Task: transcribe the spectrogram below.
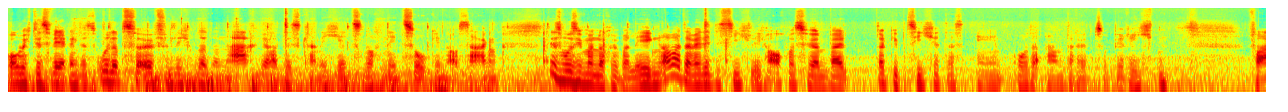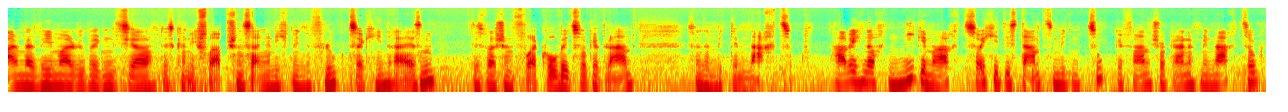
Ob ich das während des Urlaubs veröffentliche oder danach, ja, das kann ich jetzt noch nicht so genau sagen. Das muss ich mir noch überlegen, aber da werdet ihr sicherlich auch was hören, weil da gibt es sicher das ein oder andere zu berichten. Vor allem, weil wir mal übrigens, ja, das kann ich vorab schon sagen, nicht mit dem Flugzeug hinreisen. Das war schon vor Covid so geplant, sondern mit dem Nachtzug. Habe ich noch nie gemacht, solche Distanzen mit dem Zug gefahren, schon gar nicht mit Nachtzug.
